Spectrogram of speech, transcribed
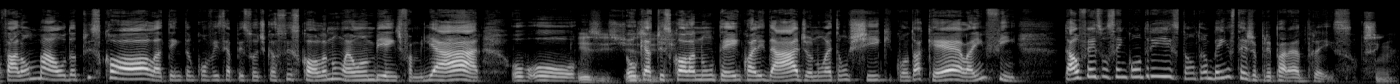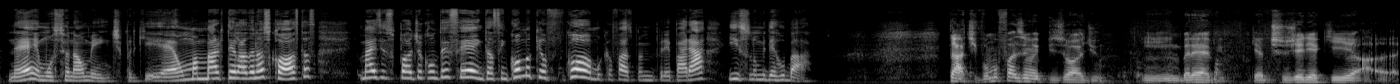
falam mal da tua escola, tentam convencer a pessoa de que a sua escola não é um ambiente familiar, ou, ou, Existe. ou que a tua existe. escola não tem qualidade, ou não é tão chique quanto aquela, enfim. Talvez você encontre isso, então também esteja preparado para isso Sim. né, emocionalmente, porque é uma martelada nas costas, mas isso pode acontecer. Então, assim, como que eu, como que eu faço para me preparar e isso não me derrubar? Tati, vamos fazer um episódio em, em breve. Quero te sugerir aqui, ah,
